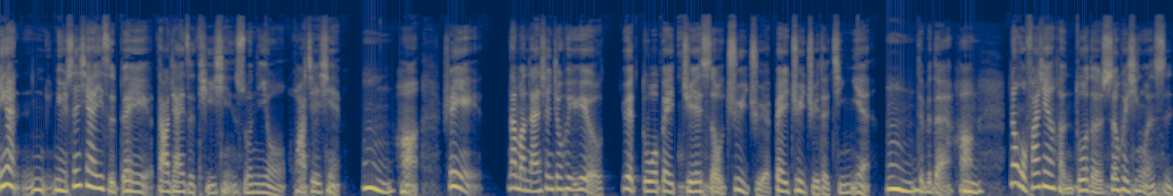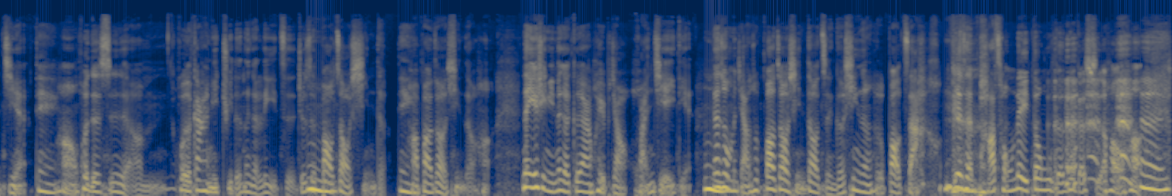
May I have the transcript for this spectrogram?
应该女生现在一直被大家一直提醒说你有划界线，嗯，好，所以那么男生就会越有。越多被接受拒绝、被拒绝的经验，嗯，对不对？哈、嗯，那我发现很多的社会新闻事件，对，好，或者是嗯，或者刚才你举的那个例子，就是暴躁型的，对、嗯，好，暴躁型的哈。那也许你那个个案会比较缓解一点，嗯、但是我们讲说暴躁型到整个杏仁核爆炸，变成爬虫类动物的那个时候，哈，嗯，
